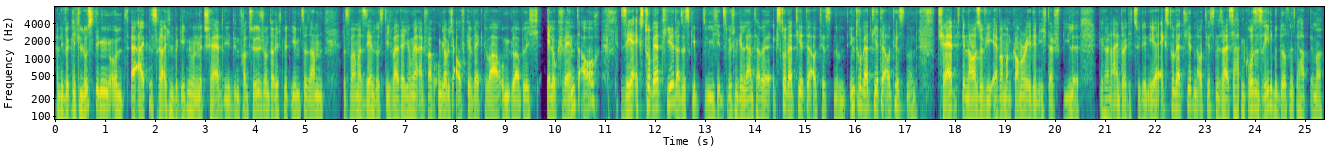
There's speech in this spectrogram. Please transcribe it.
an die wirklich lustigen und ereignisreichen Begegnungen mit Chad, die, den Französischunterricht mit ihm zusammen. Das war mal sehr lustig, weil der Junge einfach unglaublich aufgeweckt war, unglaublich eloquent auch, sehr extrovertiert. Also es gibt, wie ich inzwischen gelernt habe, extrovertierte Autisten und introvertierte Autisten und Chad, genauso wie Ever Montgomery, den ich da spiele, gehören eindeutig zu den eher extrovertierten Autisten. Das heißt, er hat ein großes Redebedürfnis gehabt immer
